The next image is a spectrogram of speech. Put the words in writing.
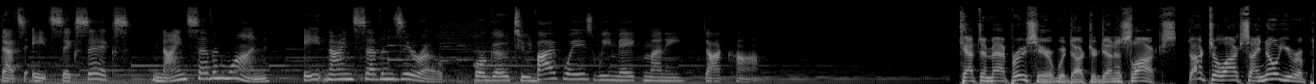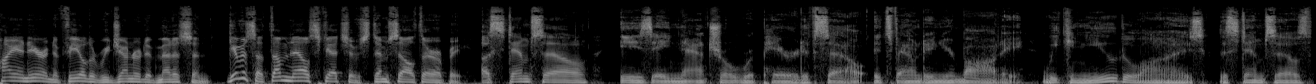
That's 866 971 8970 or go to fivewayswemakemoney.com. Captain Matt Bruce here with Dr. Dennis Lox. Dr. Lox, I know you're a pioneer in the field of regenerative medicine. Give us a thumbnail sketch of stem cell therapy. A stem cell is a natural reparative cell. It's found in your body. We can utilize the stem cells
